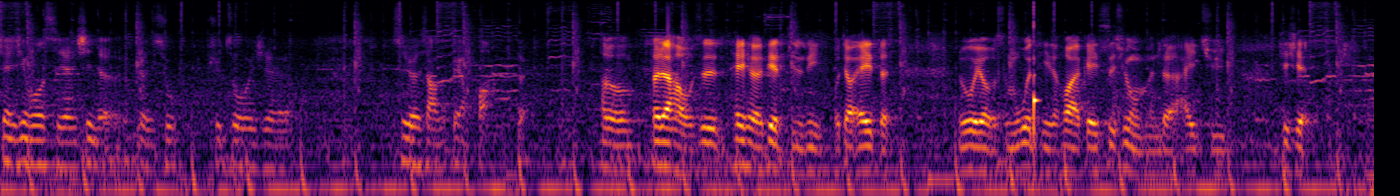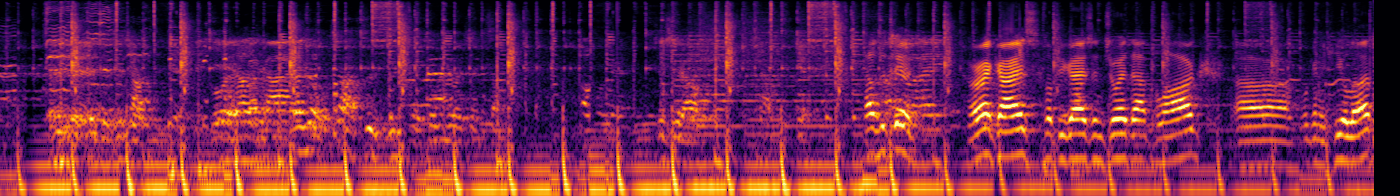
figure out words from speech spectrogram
线性或实验性的元素去做一些视觉上的变化。对，Hello，大家好，我是黑河店经理，我叫 Aden。如果有什么问题的话，可以私讯我们的 IG，谢谢。但是我下次之前都不会先上。谢谢啊。How's it been? All right, guys. Hope you guys enjoyed that vlog. Uh, we're gonna heal up.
